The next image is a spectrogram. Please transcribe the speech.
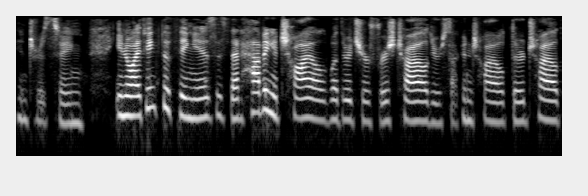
Interesting. You know, I think the thing is, is that having a child, whether it's your first child, your second child, third child,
